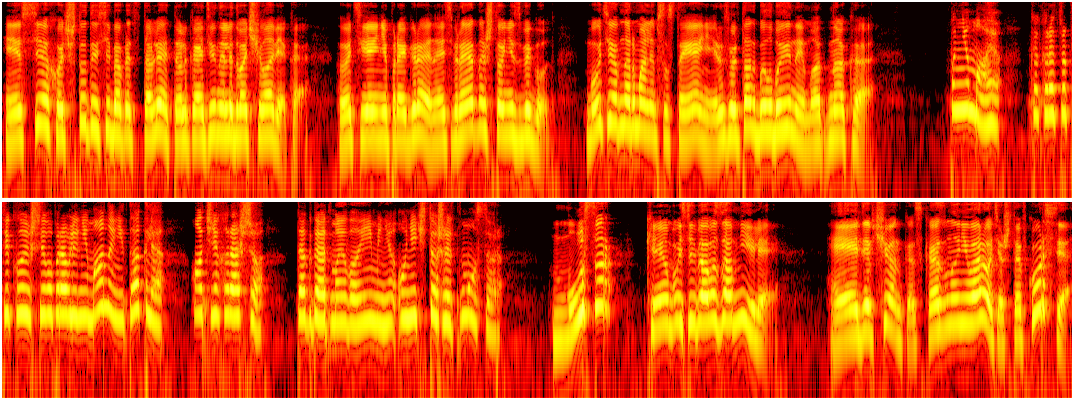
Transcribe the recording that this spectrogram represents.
Из всех хоть что-то из себя представляет только один или два человека. Хоть я и не проиграю, но есть вероятность, что они сбегут. Будь я в нормальном состоянии, результат был бы иным, однако... Понимаю. Как раз практикуешься в управлении маной, не так ли? Очень хорошо. Тогда от моего имени уничтожит мусор. Мусор? Кем вы себя возомнили? Эй, девчонка, сказано не воротишь, ты в курсе?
